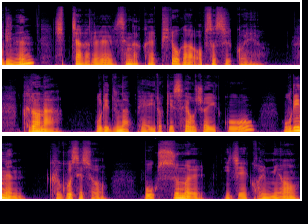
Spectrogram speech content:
우리는 십자가를 생각할 필요가 없었을 거예요. 그러나 우리 눈앞에 이렇게 세워져 있고 우리는 그곳에서 목숨을 이제 걸며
